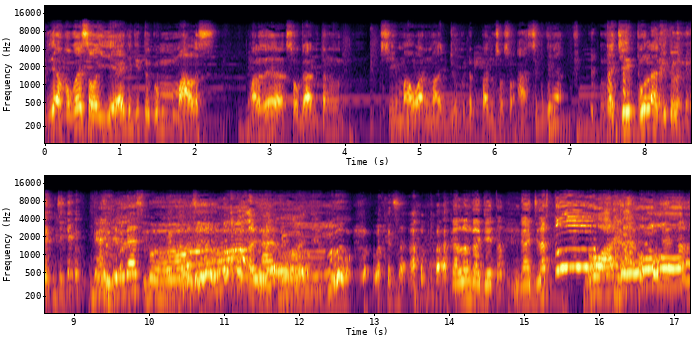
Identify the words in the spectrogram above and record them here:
Iya pokoknya so iya aja gitu. Gue males. Malesnya so ganteng si Mawan maju ke depan sosok asik pokoknya nggak jebol lah gitu Gak jelas bos. Aduh. kalau nggak jetot nggak jelas tuh Waduh,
